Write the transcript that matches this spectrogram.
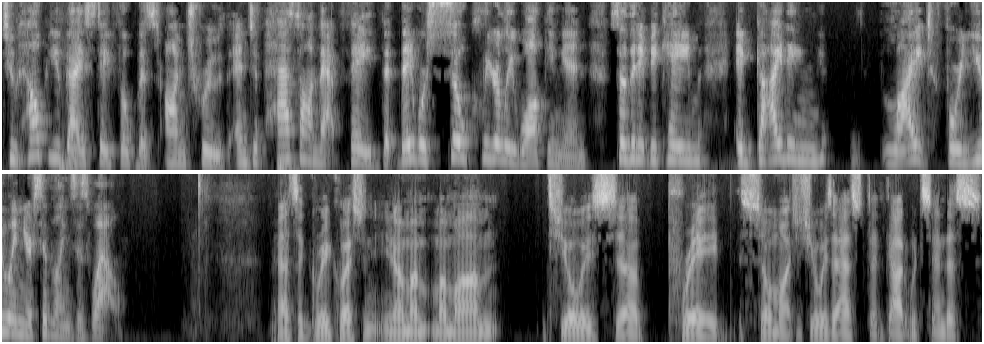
to help you guys stay focused on truth and to pass on that faith that they were so clearly walking in so that it became a guiding light for you and your siblings as well? That's a great question. You know, my, my mom, she always uh, prayed so much. She always asked that God would send us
